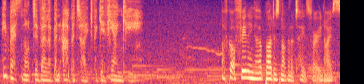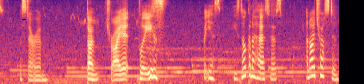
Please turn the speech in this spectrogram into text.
he best not develop an appetite for Githyanki. I've got a feeling her blood is not going to taste very nice, Astarion. Don't try it, please. But yes, he's not going to hurt us, and I trust him.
